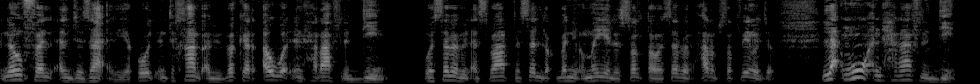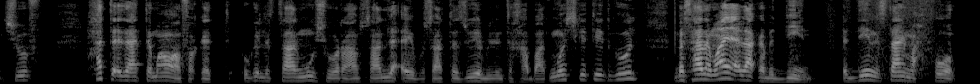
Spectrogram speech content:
نوفل الجزائري يقول انتخاب أبي بكر أول انحراف للدين وسبب من أسباب تسلق بني أمية للسلطة وسبب حرب صفين وجب لا مو انحراف للدين. شوف حتى إذا أنت ما وافقت وقلت صار مو شورى وصار لعب وصار تزوير بالانتخابات مش تقول؟ بس هذا ما له علاقة بالدين. الدين الإسلامي محفوظ.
